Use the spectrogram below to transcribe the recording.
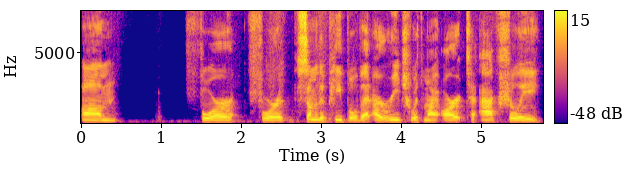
um, for for some of the people that I reach with my art to actually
